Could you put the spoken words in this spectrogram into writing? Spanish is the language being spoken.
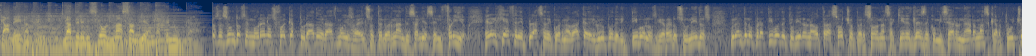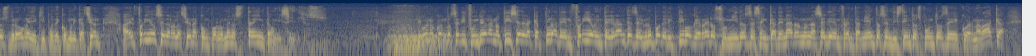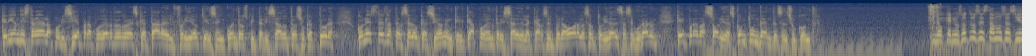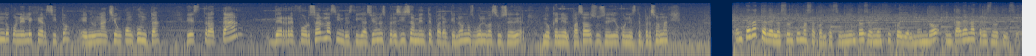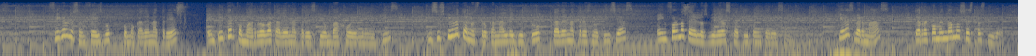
Cadena 30, la televisión más abierta que nunca. Los asuntos en Morelos fue capturado Erasmo Israel Sotelo Hernández, alias El Frío. Era el jefe de plaza de Cuernavaca del grupo delictivo Los Guerreros Unidos. Durante el operativo detuvieron a otras ocho personas a quienes les decomisaron armas, cartuchos, droga y equipo de comunicación. A El Frío se le relaciona con por lo menos 30 homicidios. Y bueno, cuando se difundió la noticia de la captura del frío, integrantes del grupo delictivo Guerreros Unidos desencadenaron una serie de enfrentamientos en distintos puntos de Cuernavaca. Querían distraer a la policía para poder rescatar a El Frío, quien se encuentra hospitalizado tras su captura. Con esta es la tercera ocasión en que el capo entra y sale de la cárcel, pero ahora las autoridades aseguraron que hay pruebas sólidas, contundentes en su contra. Lo que nosotros estamos haciendo con el ejército en una acción conjunta es tratar de reforzar las investigaciones precisamente para que no nos vuelva a suceder lo que en el pasado sucedió con este personaje. Entérate de los últimos acontecimientos de México y el mundo en Cadena 3 Noticias. Síguenos en Facebook como Cadena 3, en Twitter como arroba cadena 3-mx y suscríbete a nuestro canal de YouTube Cadena 3 Noticias e infórmate de los videos que a ti te interesan. ¿Quieres ver más? Te recomendamos estos videos.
